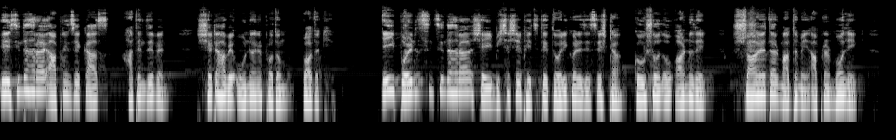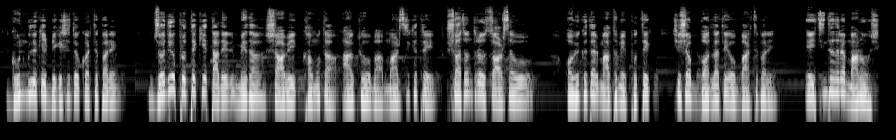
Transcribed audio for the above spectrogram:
এই চিন্তাধারায় আপনি যে কাজ হাতে দেবেন সেটা হবে উন্নয়নের প্রথম পদক্ষেপ। এই পরিণতি চিন্তাধারা সেই বিশ্বাসের ভিত্তিতে তৈরি করে যে চেষ্টা, কৌশল ও অন্যদের সহায়তার মাধ্যমে আপনার মৌলিক গুণগুলোকে বিকশিত করতে পারেন যদিও প্রত্যেকে তাদের মেধা, স্বাভাবিক ক্ষমতা, আগ্রহ বা মার্জির ক্ষেত্রে স্বতন্ত্র চর্চা ও অভিজ্ঞতার মাধ্যমে প্রত্যেক সেসব বদলাতে ও বাড়তে পারে। এই চিন্তাধারা মানুষ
